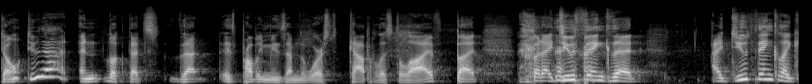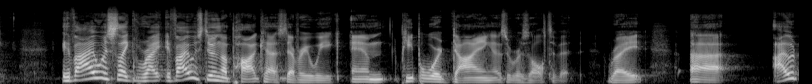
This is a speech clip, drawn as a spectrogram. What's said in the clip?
don't do that. And look, that's that it probably means I'm the worst capitalist alive. But but I do think that I do think like if I was like right if I was doing a podcast every week and people were dying as a result of it, right? Uh, I would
